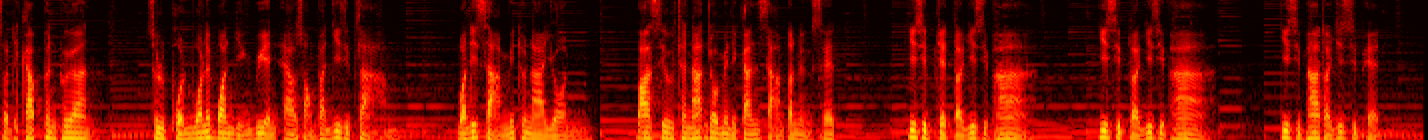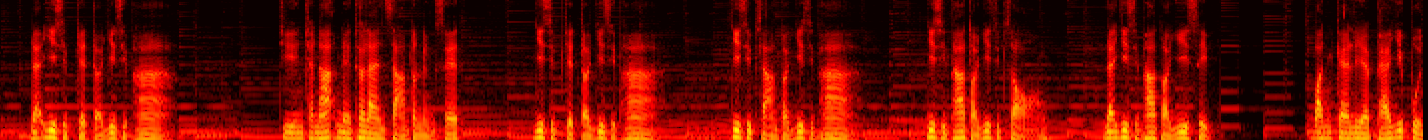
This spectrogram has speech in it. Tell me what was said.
สวัสดีครับเพื่อนๆ สรุปผลวอลเลย์บอลหญิง VNL 2023 วันที่ 3 มิถุนายน บราซิลชนะโดมินิกัน 3 ต่อ 1 เซต 27 ต่อ 25 20 ต่อ 25 25 ต่อ 21 และ 27 ต่อ 25 จีนชนะเนเธอร์แลนด์ 3 ต่อ 1 เซต 27 ต่อ 25 23 ต่อ 25 25 ต่อ 22 และ 25 ต่อ 20 บัลแกเรียแพ้ญี่ปุ่น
